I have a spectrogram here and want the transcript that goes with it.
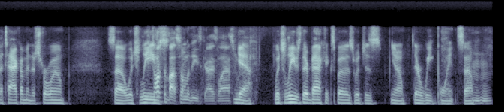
attack them and destroy them so which We leaves talked about some of these guys last week. Which leaves their back exposed which is you know their weak point so Mhm.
